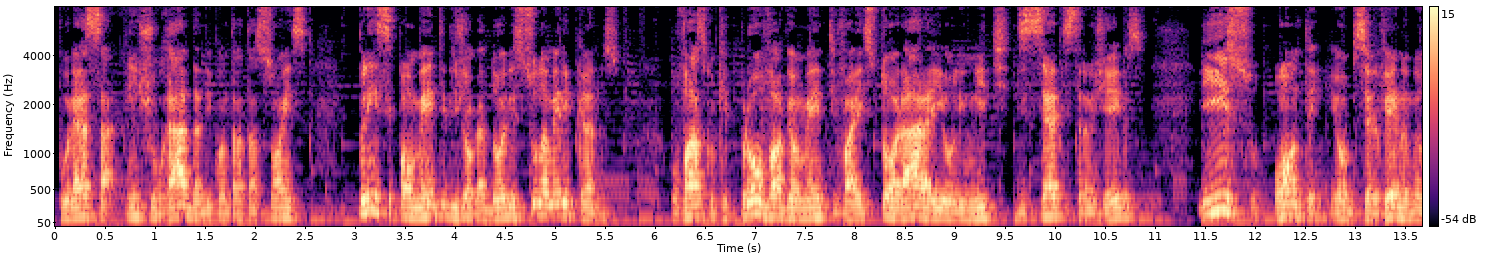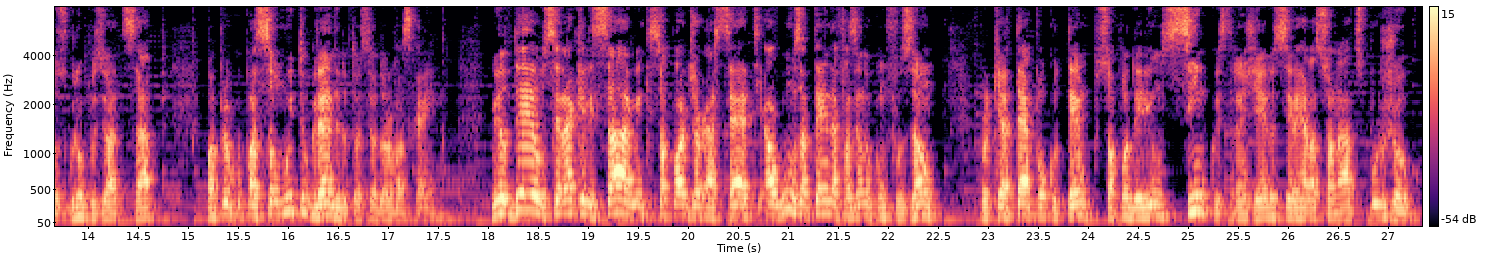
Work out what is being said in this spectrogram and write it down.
por essa enxurrada de contratações, principalmente de jogadores sul-americanos. O Vasco que provavelmente vai estourar aí o limite de sete estrangeiros. E isso, ontem, eu observei nos meus grupos de WhatsApp uma preocupação muito grande do torcedor vascaíno. Meu Deus, será que eles sabem que só pode jogar sete? Alguns até ainda fazendo confusão, porque até pouco tempo só poderiam cinco estrangeiros ser relacionados por jogo.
